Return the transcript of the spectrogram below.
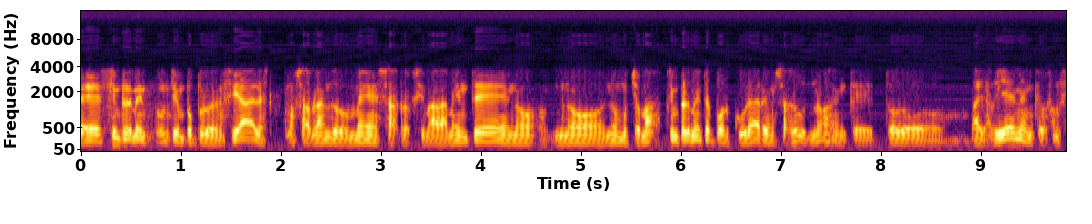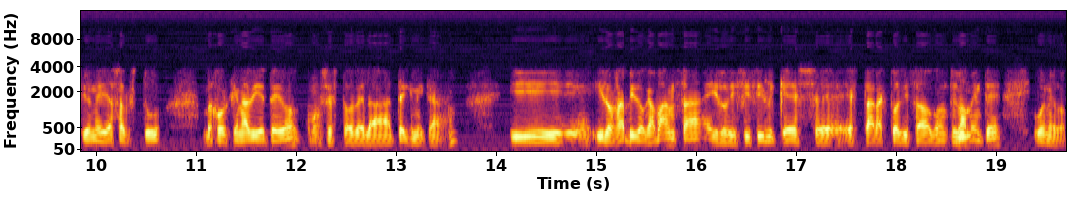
es simplemente un tiempo prudencial, estamos hablando de un mes aproximadamente, no, no, no mucho más, simplemente por curar en salud, ¿no? En que todo vaya bien, en que funcione, ya sabes tú, mejor que nadie, Teo, cómo es esto de la técnica, y, lo rápido que avanza y lo difícil que es eh, estar actualizado continuamente y bueno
